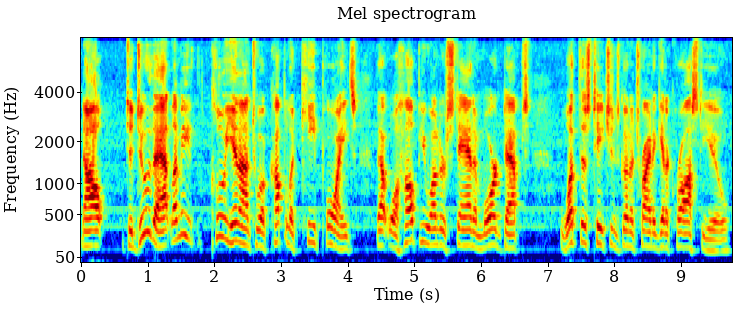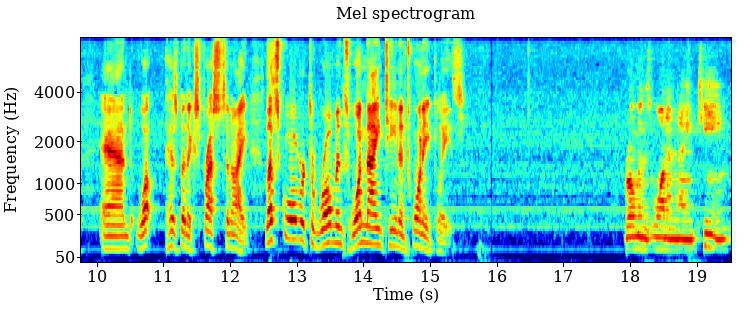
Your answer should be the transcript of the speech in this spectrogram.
Now, to do that, let me clue you in onto a couple of key points that will help you understand in more depth what this teaching is going to try to get across to you and what has been expressed tonight. Let's go over to Romans 119 and 20, please. Romans 1 and 19,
